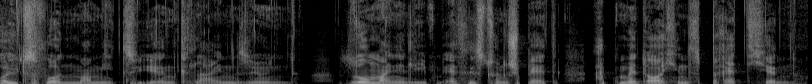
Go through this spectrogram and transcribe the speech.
Holzwurm-Mami zu ihren kleinen Söhnen. So, meine Lieben, es ist schon spät. Ab mit euch ins Brettchen.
